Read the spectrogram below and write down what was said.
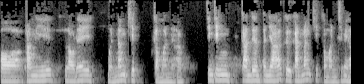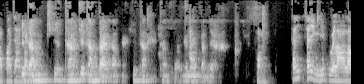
พอครั้งนี้เราได้เหมือนนั่งคิดกับมันนะครับ จริง ๆ การเดินปัญญาก็คือการนั่งคิดกับมันใช่ไหมครับอาจารย์คิดทางคิดทางคิดทางใจครับคิดทางทางผลในปัญญาครับถ้าถ้าอย่างนี้เวลาเรา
